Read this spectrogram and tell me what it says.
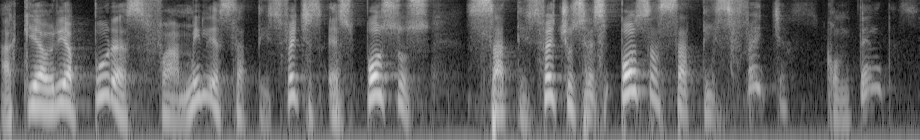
aquí habría puras familias satisfechas, esposos satisfechos, esposas satisfechas, contentas.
